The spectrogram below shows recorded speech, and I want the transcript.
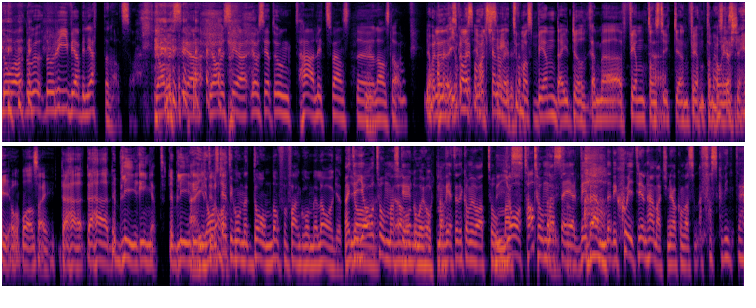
Då, då, då river jag biljetten alltså. Jag vill se, jag vill se, jag vill se ett ungt, härligt svenskt eh, landslag. Jag vill, jag vill, jag vill, jag vill se Thomas vända i dörren med 15 stycken 15-åriga tjejer och bara säga det här, det här det blir inget. Det blir Nej, inget jag ska inte gå med dem. De får fan gå med laget. Men inte jag, jag och Thomas ska ju gå ihop. Man vet att det kommer vara Thomas. Thomas säger vi vänder, vi skiter i den här matchen. Och jag kommer vara så men fan ska vi inte...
